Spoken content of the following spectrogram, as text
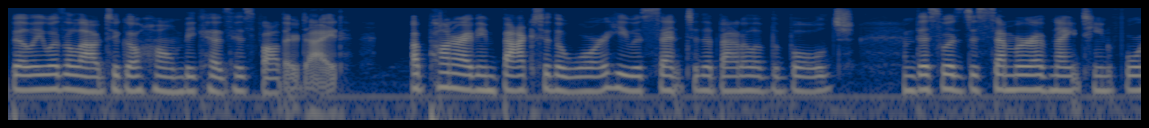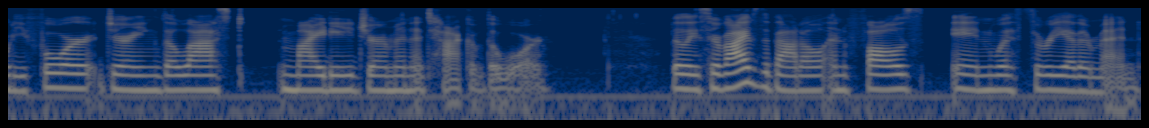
Billy was allowed to go home because his father died. Upon arriving back to the war, he was sent to the Battle of the Bulge. This was December of 1944 during the last mighty German attack of the war. Billy survives the battle and falls in with three other men.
